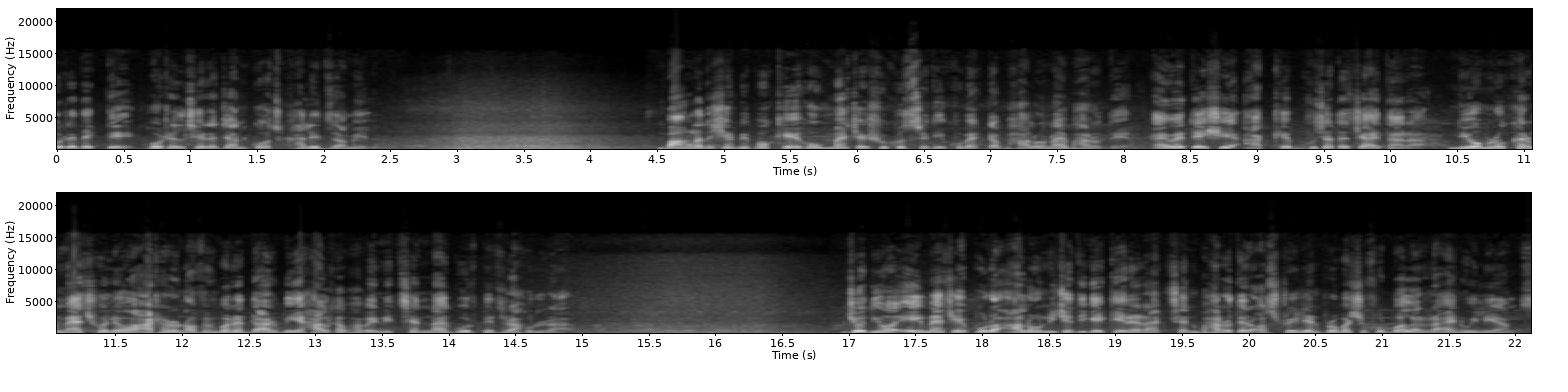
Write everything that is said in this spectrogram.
করে দেখতে হোটেল ছেড়ে যান কোচ খালিদ জামিল। বাংলাদেশের বিপক্ষে হোম ম্যাচের সুখস্মৃতি খুব একটা ভালো নয় ভারতের। অ্যাওয়েতে সে আক্ষেপ ঘুচাতে চায় তারা। নিয়ম রক্ষার ম্যাচ হলেও আঠারো নভেম্বরের ডার্বি হালকাভাবে নিচ্ছেন না গুরপ্রীত রাহুলরা। যদিও এই ম্যাচে পুরো আলো নিচের দিকে কেড়ে রাখছেন ভারতের অস্ট্রেলিয়ান প্রবাসী ফুটবলার রায়ান উইলিয়ামস।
